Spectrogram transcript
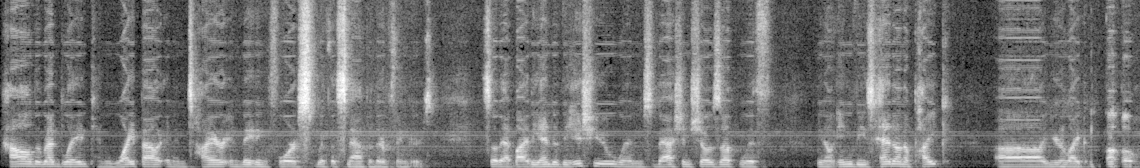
how the Red Blade can wipe out an entire invading force with a snap of their fingers. So that by the end of the issue, when Sebastian shows up with, you know, Ingvi's head on a pike, uh, you're like, uh-oh,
